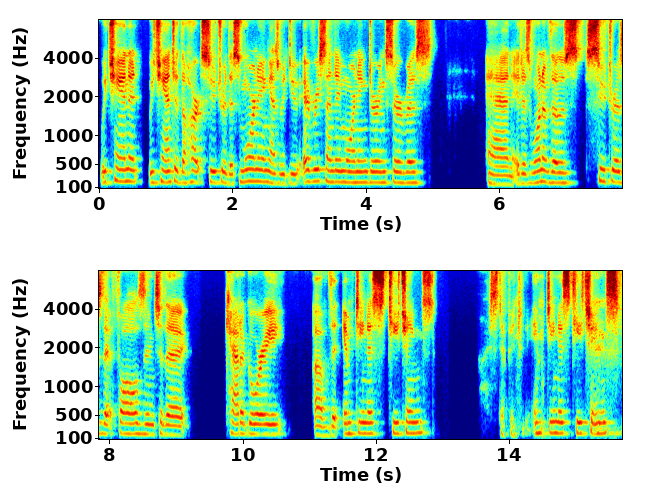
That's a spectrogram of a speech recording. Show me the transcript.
We chanted, we chanted the Heart Sutra this morning, as we do every Sunday morning during service. And it is one of those sutras that falls into the category of the emptiness teachings. I step into the emptiness teachings.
